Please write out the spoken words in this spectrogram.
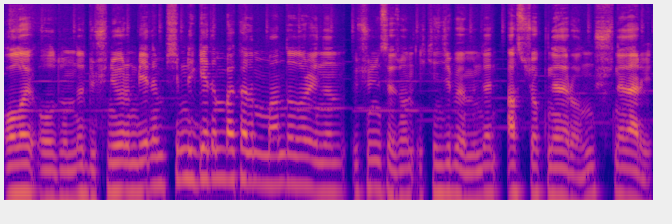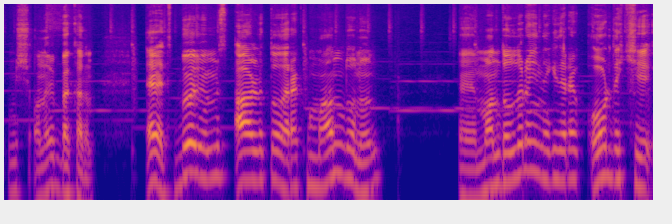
olay olduğunu da düşünüyorum diyelim. Şimdi gelin bakalım Mandalorian'ın 3. sezonun 2. bölümünde az çok neler olmuş, neler bitmiş ona bir bakalım. Evet bölümümüz ağırlıklı olarak Mando'nun e, Mandalorian'a giderek oradaki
